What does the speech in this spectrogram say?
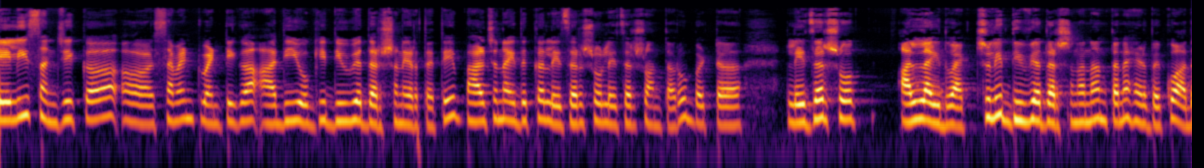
ಡೈಲಿ ಸಂಜೀಕ ಸೆವೆನ್ ಟ್ವೆಂಟಿಗ ಆದಿಯೋಗಿ ದಿವ್ಯ ದರ್ಶನ ಇರ್ತೈತಿ. ಭಾಳ ಜನ ಇದಕ್ಕೆ ಲೇಸರ್ ಶೋ ಲೇಸರ್ ಶೋ ಅಂತಾರು ಬಟ್ ಲೇಸರ್ ಶೋ ಅಲ್ಲ ಇದು. ಆ್ಯಕ್ಚುಲಿ ದಿವ್ಯ ದರ್ಶನನ ಅಂತಾನೆ ಹೇಳಬೇಕು. ಅದ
